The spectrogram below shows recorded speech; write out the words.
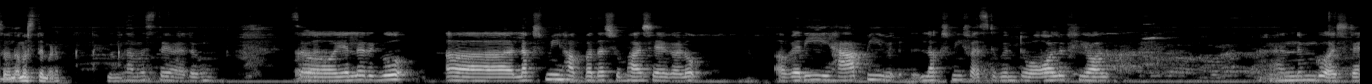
ಸೊ ನಮಸ್ತೆ ಮೇಡಮ್. ನಮಸ್ತೆ ಮೇಡಮ್. ಸೊ ಎಲ್ಲರಿಗೂ ಲಕ್ಷ್ಮೀ ಹಬ್ಬದ ಶುಭಾಶಯಗಳು. Very happy Lakshmi festival to all of you all and ನಿಮಗೂ ಅಷ್ಟೇ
